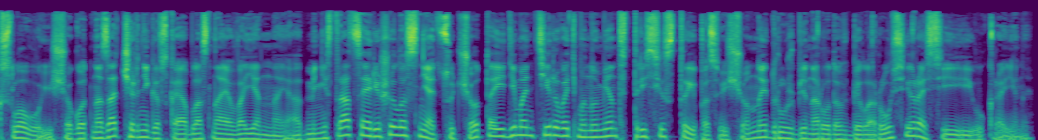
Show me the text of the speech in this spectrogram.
К слову, еще год назад Черниговская областная военная администрация решила снять с учета и демонтировать монумент Три Сестры, посвященный дружбе народов Беларуси, России и Украины.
